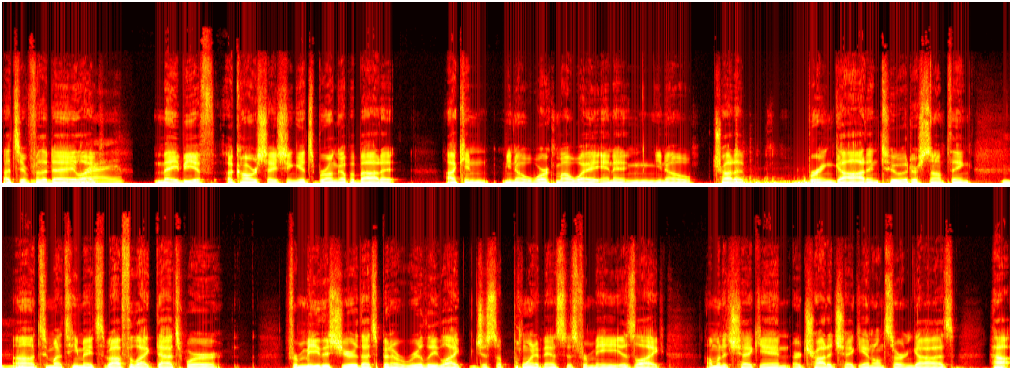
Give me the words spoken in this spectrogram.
That's it for the day. Like right. maybe if a conversation gets brung up about it, I can, you know, work my way in it and, you know, try to bring God into it or something Mhm. uh, to my teammates. But I feel like that's where, for me this year, that's been a really like just a point of emphasis for me is like, I'm going to check in or try to check in on certain guys. How,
